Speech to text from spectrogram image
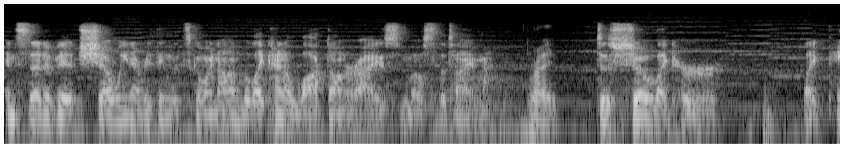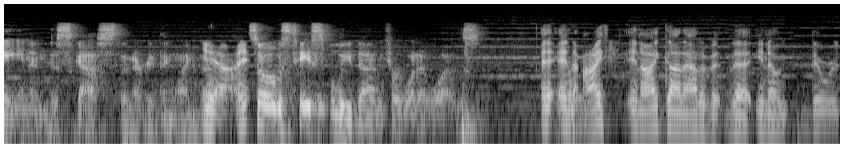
instead of it showing everything that's going on, were like kind of locked on her eyes most of the time right. to show like her like pain and disgust and everything like that. Yeah, I, So it was tastefully done for what it was. And, and Right. I and I got out of it that you know there were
